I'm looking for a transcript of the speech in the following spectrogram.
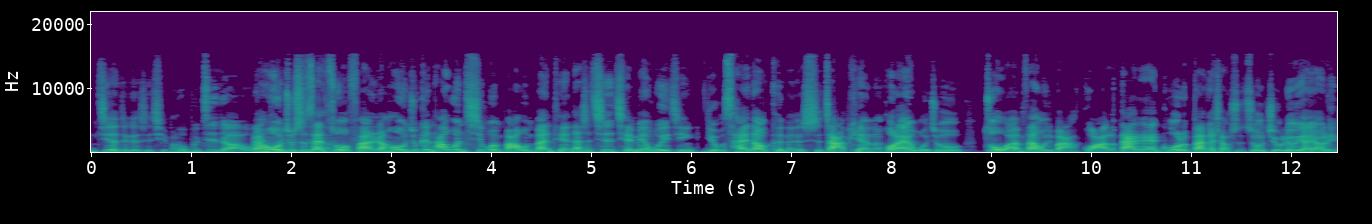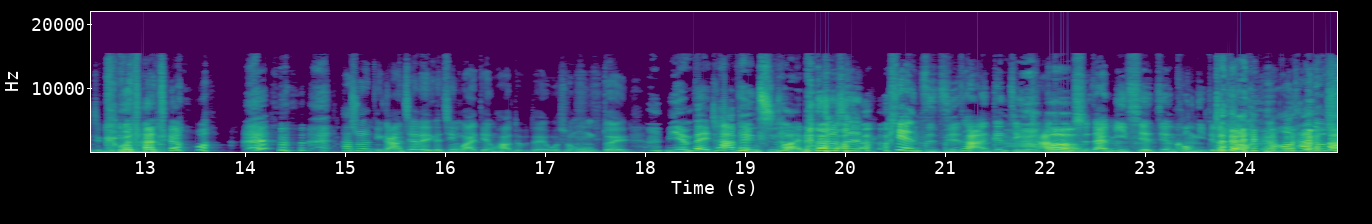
你记得这个事情吗？我不记得，我然后我就是在做饭，然后我就跟他问七问八问半天，但是其实前面我已经有猜到可能是诈骗了。后来我就做完饭我就把它挂了，大概过了半个小时之后，九六幺幺零就给我打电话。他说：“你刚刚接了一个境外电话，对不对？”我说：“嗯，对。缅北诈骗集团的，就是骗子集团跟警察嗯同时在密切监控你这个号。”然后他就说：“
